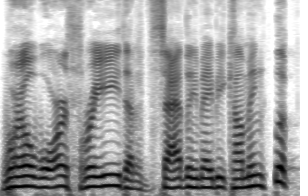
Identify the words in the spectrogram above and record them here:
World War III that sadly may be coming? Look,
